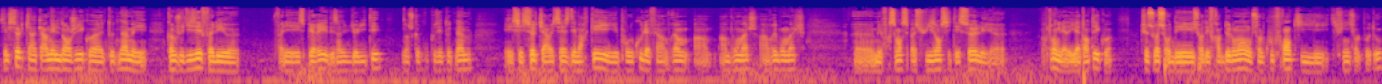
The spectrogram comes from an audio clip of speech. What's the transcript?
c'est le seul qui a incarné le danger quoi à Tottenham et comme je disais, fallait euh, fallait espérer des individualités dans ce que proposait Tottenham et c'est le seul qui a réussi à se démarquer et pour le coup, il a fait un vrai un, un bon match, un vrai bon match. Euh, mais forcément, c'est pas suffisant si t'es seul et euh, pourtant il a tenté quoi. Que ce soit sur des sur des frappes de loin ou sur le coup franc qui qui finit sur le poteau.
